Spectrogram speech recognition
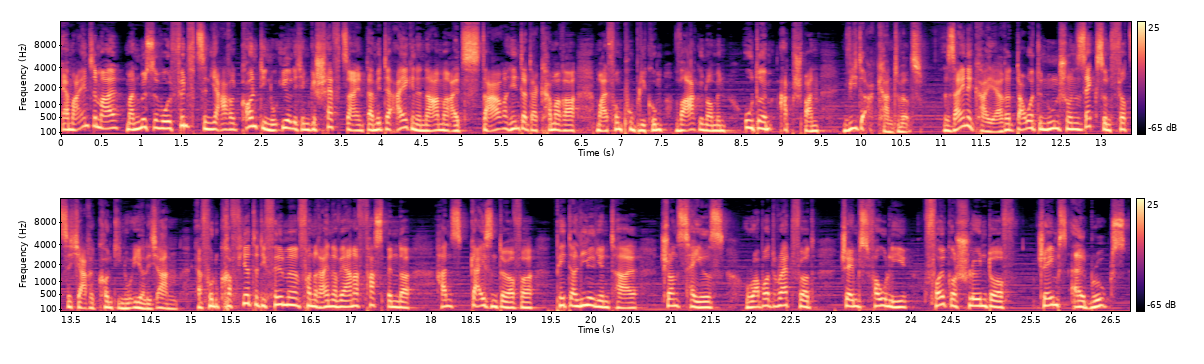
Er meinte mal, man müsse wohl 15 Jahre kontinuierlich im Geschäft sein, damit der eigene Name als Star hinter der Kamera mal vom Publikum wahrgenommen oder im Abspann wiedererkannt wird. Seine Karriere dauerte nun schon 46 Jahre kontinuierlich an. Er fotografierte die Filme von Rainer Werner Fassbinder, Hans Geisendörfer, Peter Lilienthal, John Sayles, Robert Redford, James Foley, Volker Schlöndorff, James L. Brooks,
